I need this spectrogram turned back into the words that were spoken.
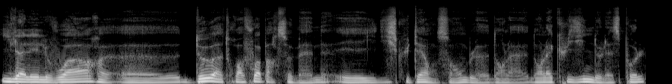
il allait le voir deux à trois fois par semaine et ils discutaient ensemble dans la, dans la cuisine de Les Paul,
